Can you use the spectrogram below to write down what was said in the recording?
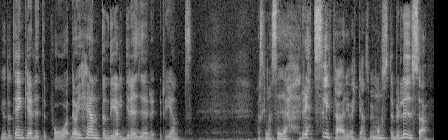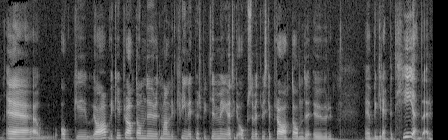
Ja, då tänker jag lite på... Det har ju hänt en del grejer rent... Vad ska man säga? Rättsligt här i veckan som vi måste belysa. Eh, och eh, ja, vi kan ju prata om det ur ett manligt kvinnligt perspektiv. Men jag tycker också att vi ska prata om det ur eh, begreppet heder.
